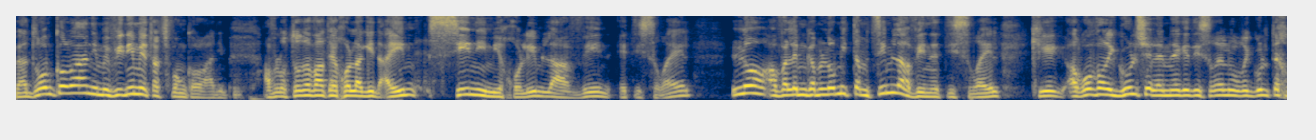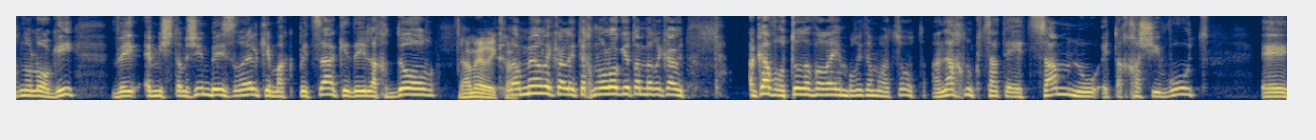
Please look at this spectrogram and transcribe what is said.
והדרום קוריאנים מבינים את הצפון קוריאנים. אבל אותו דבר אתה יכול להגיד, האם סינים יכולים להבין את ישראל? לא, אבל הם גם לא מתאמצים להבין את ישראל, כי הרוב הריגול שלהם נגד ישראל הוא ריגול טכנולוגי, והם משתמשים בישראל כמקפצה כדי לחדור אמריקה. לאמריקה, לטכנולוגיות אמריקאיות. אגב, אותו דבר היה עם ברית המועצות. אנחנו קצת העצמנו את החשיבות אה,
